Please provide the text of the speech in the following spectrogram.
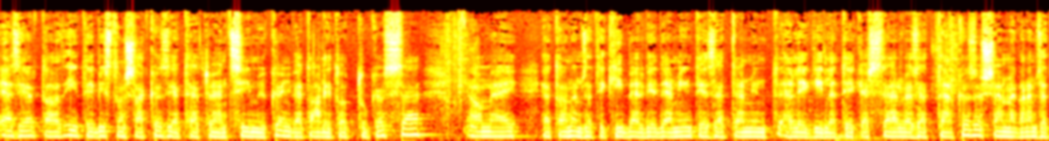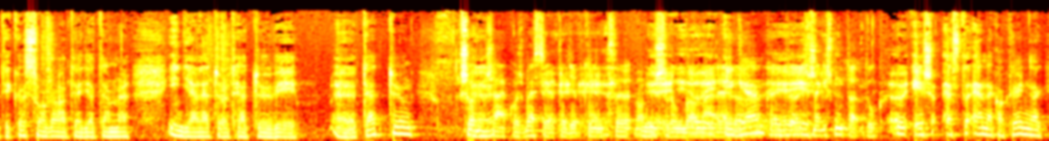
ezért az IT Biztonság közérthetően című könyvet állítottuk össze, amely hát a Nemzeti Kibervédelmi Intézettel, mint elég illetékes szervezettel közösen, meg a Nemzeti Közszolgálati Egyetemmel ingyen letölthetővé tettünk. Soros Ákos beszélt egyébként a műsorunkban már erről igen, könyvről, és, meg is mutattuk. És ezt, ennek a könyvnek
